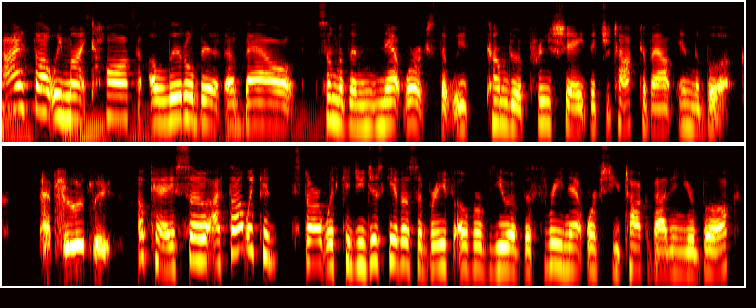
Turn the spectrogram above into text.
I thought we might talk a little bit about some of the networks that we've come to appreciate that you talked about in the book. Absolutely. Okay, so I thought we could start with could you just give us a brief overview of the three networks you talk about in your book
